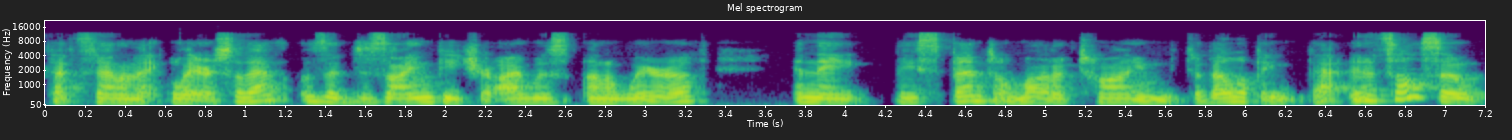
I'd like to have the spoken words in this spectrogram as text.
cuts down on that glare. So that was a design feature I was unaware of. And they they spent a lot of time developing that. And it's also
